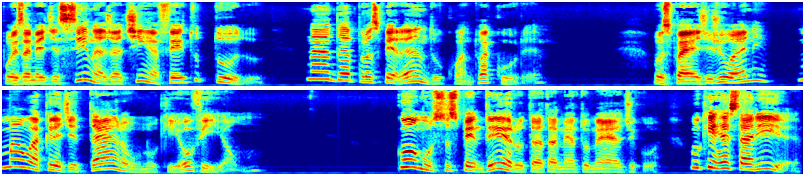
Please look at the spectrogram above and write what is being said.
pois a medicina já tinha feito tudo, nada prosperando quanto à cura. Os pais de Joane mal acreditaram no que ouviam. Como suspender o tratamento médico? O que restaria?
